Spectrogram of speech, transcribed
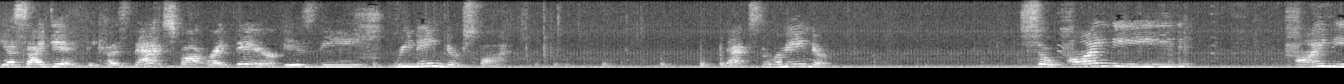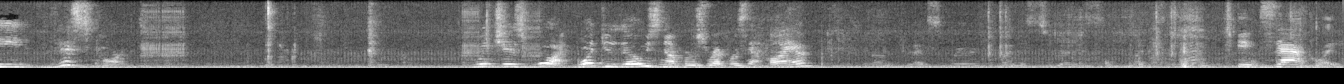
Yes, I did, because that spot right there is the remainder spot. That's the remainder. So I need, I need this part. Which is what? What do those numbers represent, Maya? Um, x squared minus two x minus Exactly.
